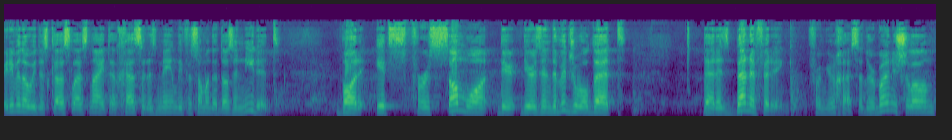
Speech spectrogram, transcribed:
And even though we discussed last night that chesed is mainly for someone that doesn't need it, but it's for someone, there, there's an individual that that is benefiting from your chesed. The Ribono Shel Olam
